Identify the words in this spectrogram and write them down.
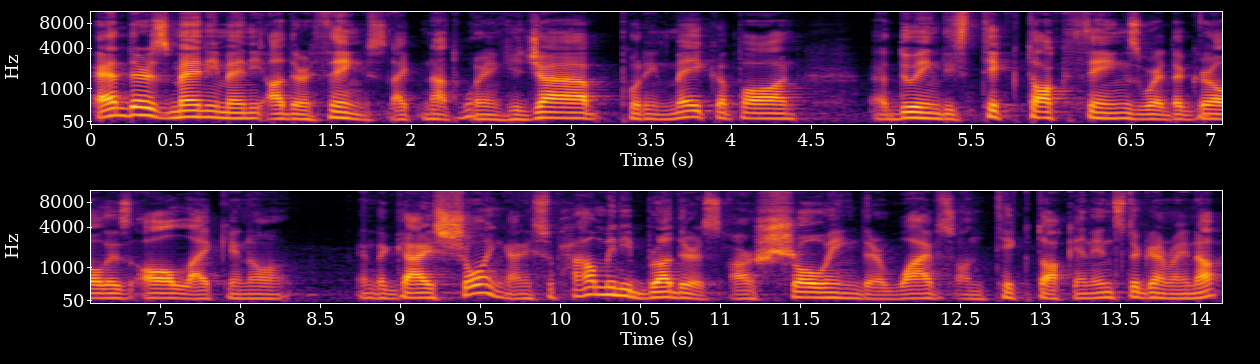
And there's many, many other things like not wearing hijab, putting makeup on, uh, doing these TikTok things where the girl is all like, you know, and the guy's showing. And so how many brothers are showing their wives on TikTok and Instagram right now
